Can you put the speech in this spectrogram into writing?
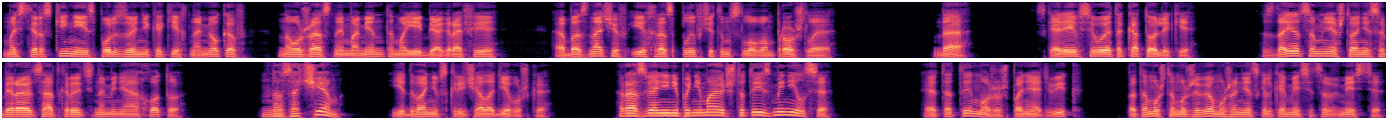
мастерски не используя никаких намеков на ужасные моменты моей биографии обозначив их расплывчатым словом «прошлое». Да, скорее всего, это католики. Сдается мне, что они собираются открыть на меня охоту. «Но зачем?» — едва не вскричала девушка. «Разве они не понимают, что ты изменился?» «Это ты можешь понять, Вик, потому что мы живем уже несколько месяцев вместе.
